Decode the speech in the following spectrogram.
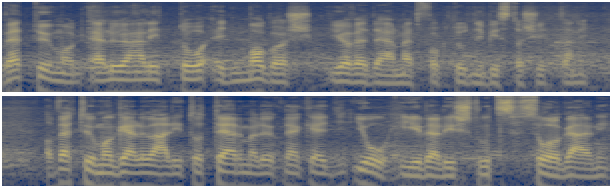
vetőmag előállító egy magas jövedelmet fog tudni biztosítani a vetőmag előállított termelőknek egy jó hírrel is tudsz szolgálni.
